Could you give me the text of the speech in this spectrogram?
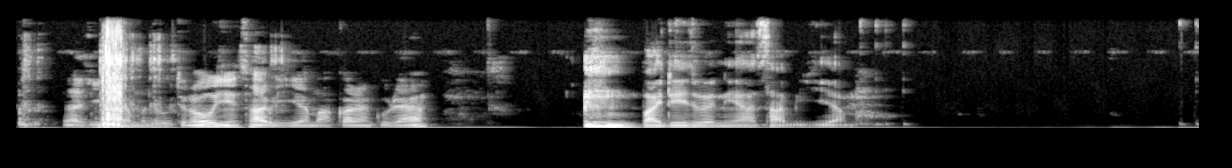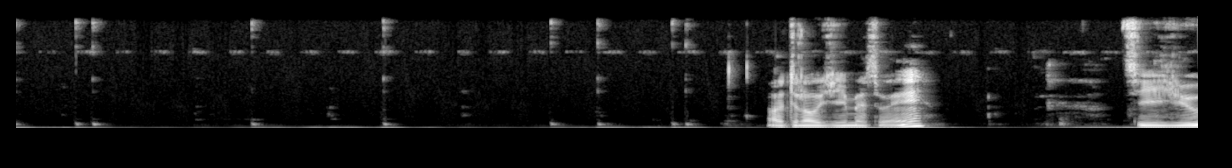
အဲ့ဒါရေးရမလို့ကျွန်တော်တို့ရင်စပြီးရေးရမှာ current current by day ဆိုတဲ့နေရာစပြီးရေးရမှာ အဲကျွန်တော်ရေးမယ်ဆိုရင် CU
